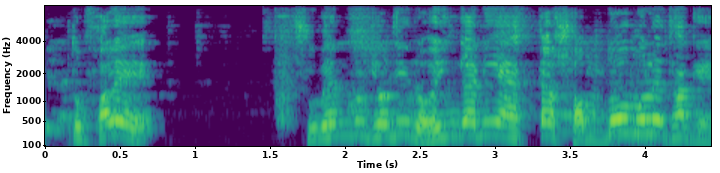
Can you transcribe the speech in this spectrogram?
তো ফলে শুভেন্দু যদি রোহিঙ্গা নিয়ে একটা শব্দও বলে থাকে,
